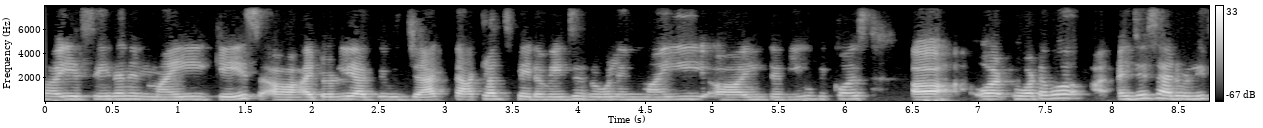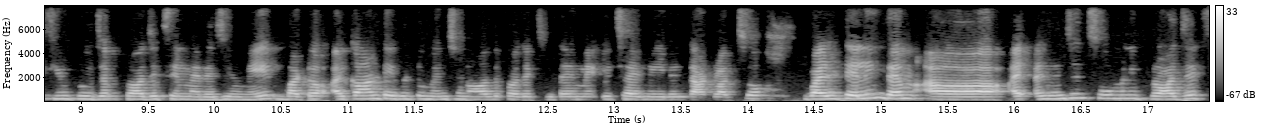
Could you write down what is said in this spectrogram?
Uh, yes, even in my case, uh, I totally agree with Jack. TACLabs played a major role in my uh, interview because uh, what, whatever I just had only few project projects in my resume, but uh, I can't able to mention all the projects which I made, which I made in TACLabs. So while telling them, uh, I, I mentioned so many projects,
